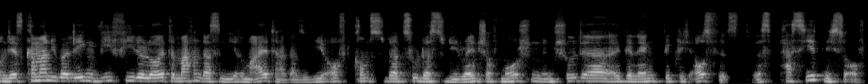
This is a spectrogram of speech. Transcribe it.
Und jetzt kann man überlegen, wie viele Leute machen das in ihrem Alltag. Also wie oft kommst du dazu, dass du die Range of Motion im Schultergelenk wirklich ausfüllst? Das passiert nicht so oft.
